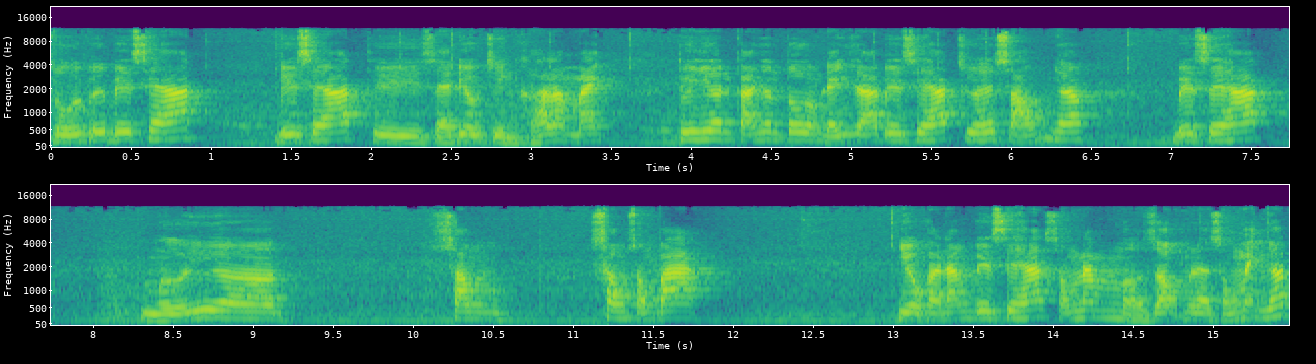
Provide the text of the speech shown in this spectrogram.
Đối với BCH BCH thì sẽ điều chỉnh khá là mạnh. Tuy nhiên, cá nhân tôi đánh giá BCH chưa hết sóng nhá. BCH mới ờ, song song sóng 3 nhiều khả năng BCH sóng 5 mở rộng là sóng mạnh nhất.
